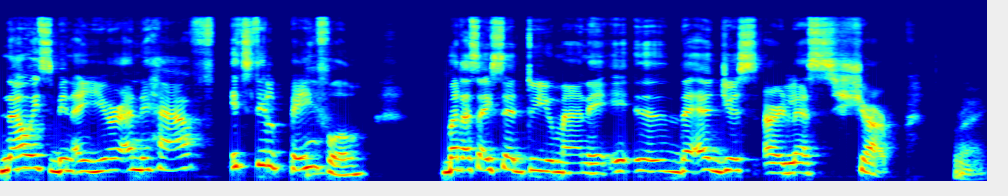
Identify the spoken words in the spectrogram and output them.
Now it's been a year and a half. It's still painful. But as I said to you, Manny, it, uh, the edges are less sharp. Right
